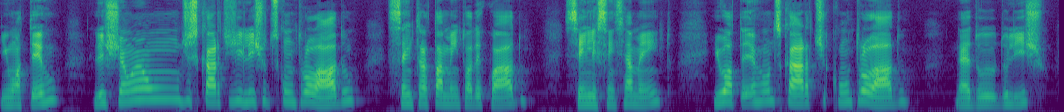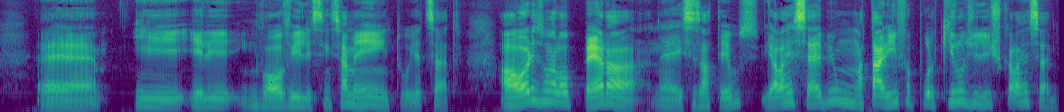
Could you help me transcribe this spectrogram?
e um aterro? Lixão é um descarte de lixo descontrolado, sem tratamento adequado, sem licenciamento, e o aterro é um descarte controlado né, do, do lixo, é, e ele envolve licenciamento e etc. A Horizon ela opera né, esses aterros e ela recebe uma tarifa por quilo de lixo que ela recebe.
